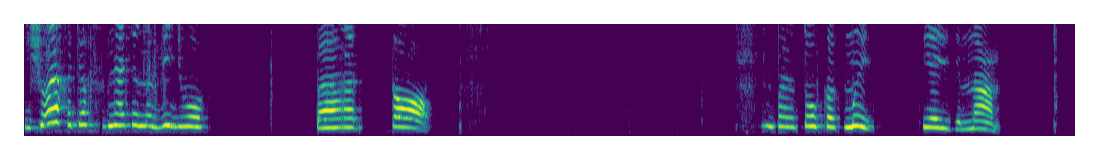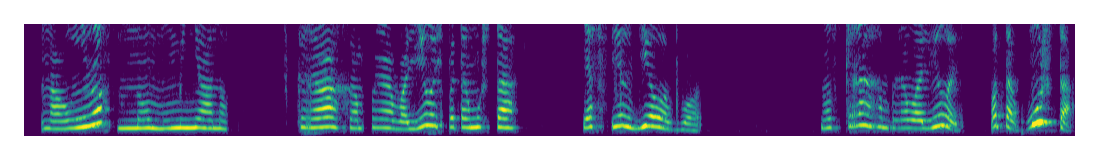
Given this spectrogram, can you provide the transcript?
Еще я хотел снять одно видео про то, про то, как мы ездим на на лыжах, но у меня оно с крахом провалилось, потому что я, я сделал его. Но с крахом провалилось, потому что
